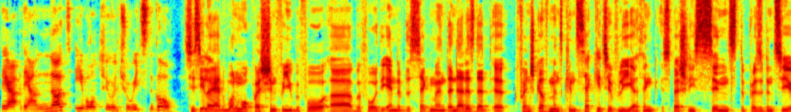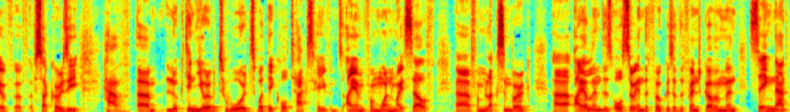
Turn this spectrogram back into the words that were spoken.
they are they are not able to to reach the goal. Cecile, I had one more question for you before uh, before the end of the segment, and that is that uh, French governments consecutively, I think, especially since the presidency of, of, of Sarkozy, have um, looked in Europe towards what they call tax havens. I am from one myself, uh, from Luxembourg. Uh, Ireland is also in the focus of the French government, saying that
